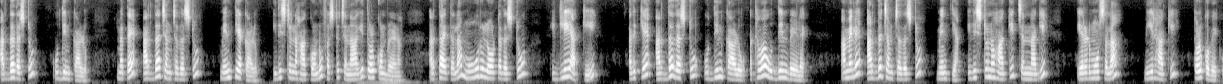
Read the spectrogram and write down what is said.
ಅರ್ಧದಷ್ಟು ಉದ್ದಿನ ಕಾಳು. ಮತ್ತು ಅರ್ಧ ಚಮಚದಷ್ಟು ಮೆಂತ್ಯ ಕಾಳು. ಇದಿಷ್ಟನ್ನು ಹಾಕ್ಕೊಂಡು ಫಸ್ಟ್ ಚೆನ್ನಾಗಿ ತೊಳ್ಕೊಂಡ್ಬಿಡೋಣ. ಅರ್ಥ ಆಯ್ತಲ್ಲ? ಮೂರು ಲೋಟದಷ್ಟು ಇಡ್ಲಿ ಅಕ್ಕಿ, ಅದಕ್ಕೆ ಅರ್ಧದಷ್ಟು ಉದ್ದಿನ ಕಾಳು ಅಥವಾ ಉದ್ದಿನ ಬೇಳೆ, ಆಮೇಲೆ ಅರ್ಧ ಚಮಚದಷ್ಟು ಮೆಂತ್ಯ. ಇದಿಷ್ಟನ್ನು ಹಾಕಿ ಚೆನ್ನಾಗಿ ಎರಡು ಮೂರು ಸಲ ನೀರು ಹಾಕಿ ತೊಳ್ಕೊಬೇಕು.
